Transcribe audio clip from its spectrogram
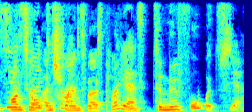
frontal and side. transverse planes Yeah. to move forwards. Yeah.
